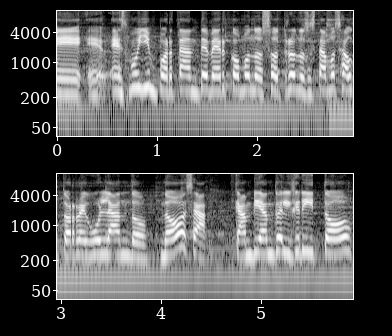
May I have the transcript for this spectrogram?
eh, eh, es muy importante ver cómo nosotros nos estamos autorregulando, ¿no? O sea, cambiando el grito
